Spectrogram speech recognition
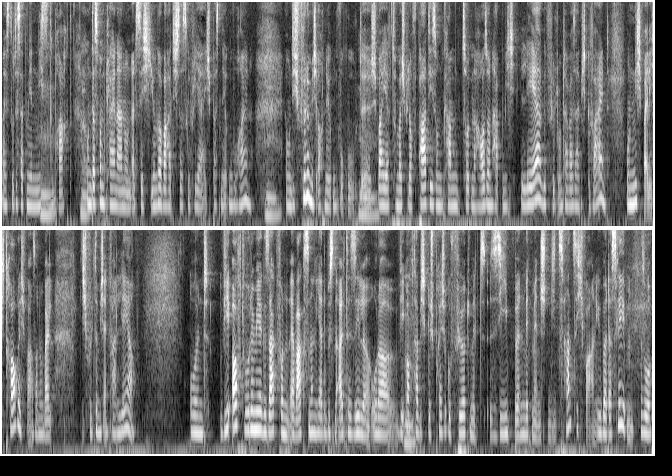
Weißt du, das hat mir nichts Mhm. gebracht. Ja. Und das vom Kleinen an. Und als ich jünger war, hatte ich das Gefühl, ja, ich passe nirgendwo rein. Mhm. Und ich fühle mich auch nirgendwo gut. Äh, Mhm. Ich war ja zum Beispiel auf Partys und kam zurück nach Hause und habe mich leer gefühlt. Und teilweise habe ich geweint. Und nicht, weil ich traurig war, sondern weil ich fühlte mich einfach leer. Und wie oft wurde mir gesagt von Erwachsenen, ja, du bist eine alte Seele. Oder wie Mhm. oft habe ich Gespräche geführt mit sieben, mit Menschen, die 20 waren, über das Leben. Also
